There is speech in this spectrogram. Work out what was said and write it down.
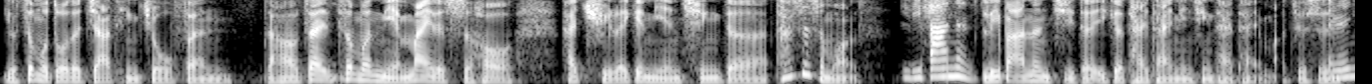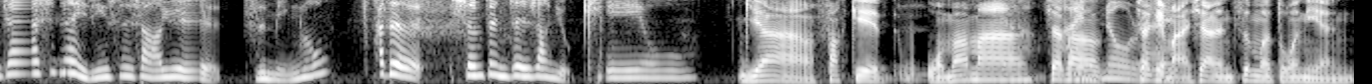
有这么多的家庭纠纷，然后在这么年迈的时候还娶了一个年轻的，他是什么？黎巴嫩，黎巴嫩籍的一个太太，年轻太太嘛，就是人家现在已经是沙劳越子民喽，他的身份证上有 K 哦。Yeah，fuck it！我妈妈嫁到 know, right? 嫁给马来西亚人这么多年，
